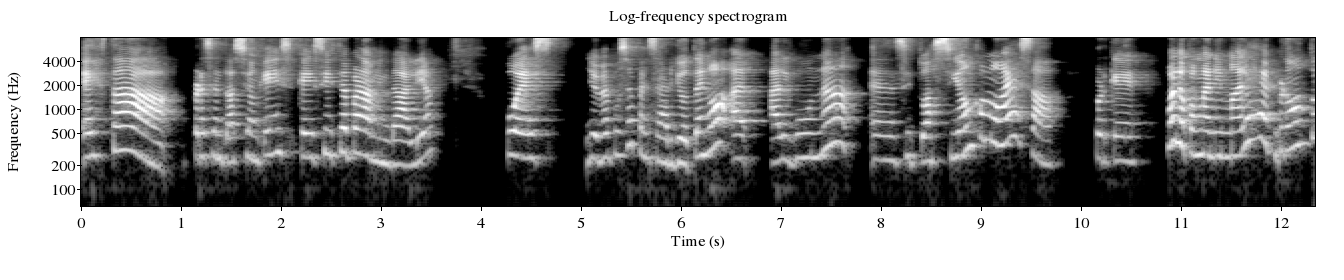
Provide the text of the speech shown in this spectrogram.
esta presentación que, que hiciste para Mindalia, pues yo me puse a pensar, yo tengo alguna eh, situación como esa, porque, bueno, con animales de pronto...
